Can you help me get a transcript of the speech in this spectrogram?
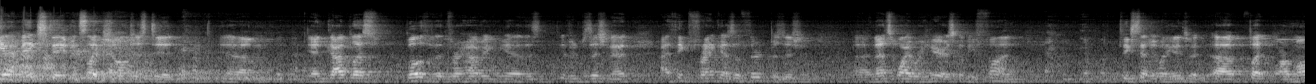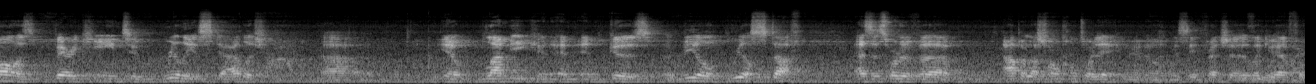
can't make statements like Jean just did. Um, and God bless both of them for having uh, this different position. And I think Frank has a third position. Uh, and that's why we're here. It's going to be fun to the extent we want to get into it. Uh, but Armand is very keen to really establish, uh, you know, Lambic and, and, and Gueuse, real, real stuff, as a sort of uh, appellation contrôlée, you know, they say in French, uh, like you have for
